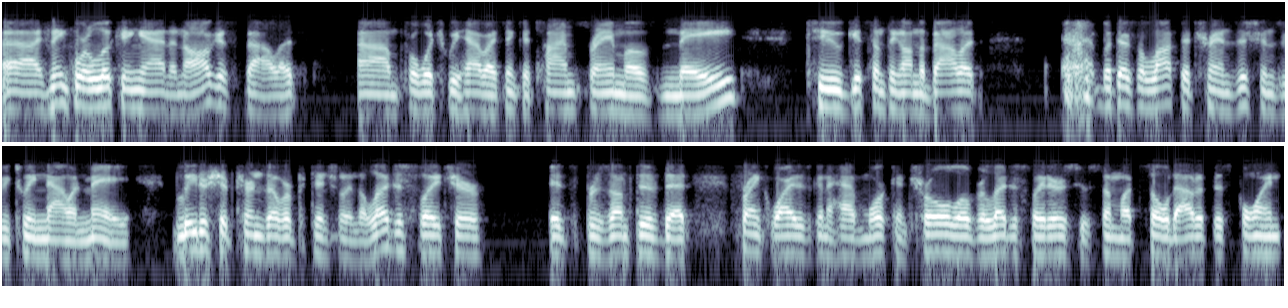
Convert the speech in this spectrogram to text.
Uh, I think we're looking at an August ballot um, for which we have, I think, a time frame of May to get something on the ballot. but there's a lot that transitions between now and May. Leadership turns over potentially in the legislature. It's presumptive that Frank White is going to have more control over legislators who somewhat sold out at this point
